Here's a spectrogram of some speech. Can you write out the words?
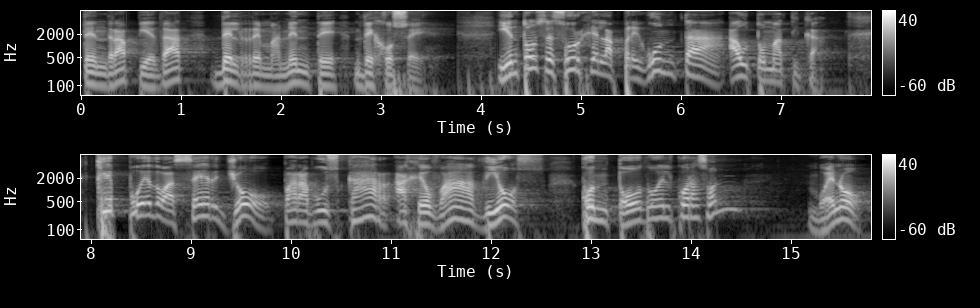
tendrá piedad del remanente de José. Y entonces surge la pregunta automática. ¿Qué puedo hacer yo para buscar a Jehová Dios con todo el corazón? Bueno,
